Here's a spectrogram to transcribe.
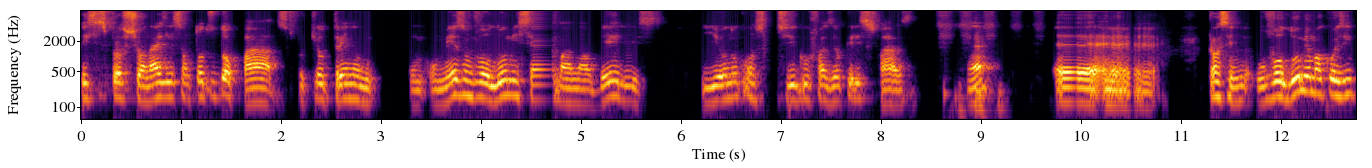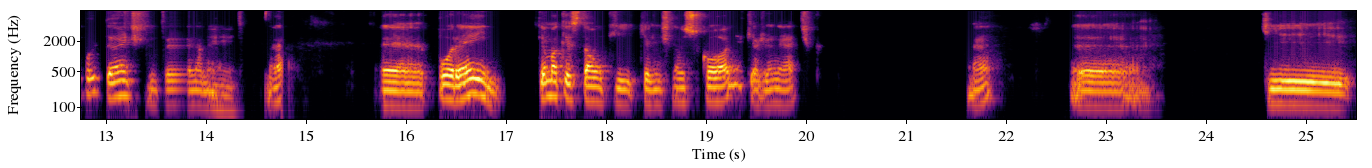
esses profissionais eles são todos dopados, porque eu treino o, o mesmo volume semanal deles e eu não consigo fazer o que eles fazem, né? É, é, então, assim, o volume é uma coisa importante no treinamento, né? É, porém, tem uma questão que, que a gente não escolhe, que é a genética, né? É, que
